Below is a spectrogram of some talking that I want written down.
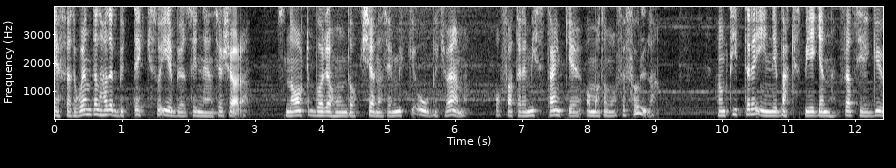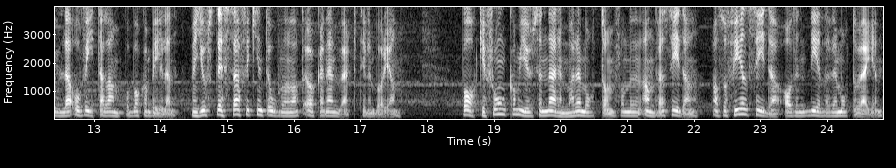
Efter att Wendell hade bytt däck så erbjöd sig Nancy att köra. Snart började hon dock känna sig mycket obekväm och fattade misstanke om att de var för fulla. Hon tittade in i backspegeln för att se gula och vita lampor bakom bilen. Men just dessa fick inte oron att öka nämnvärt till en början. Bakifrån kom ljusen närmare mot dem från den andra sidan, alltså fel sida av den delade motorvägen.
